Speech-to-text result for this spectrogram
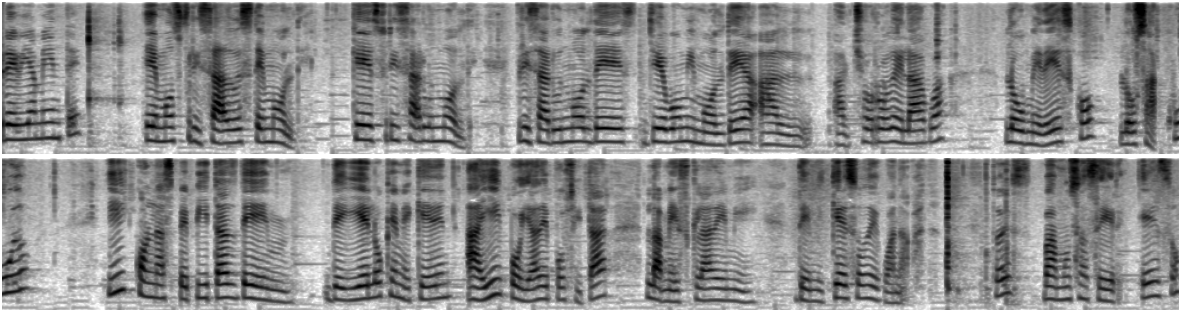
Previamente hemos frizado este molde. ¿Qué es frizar un molde? Frizar un molde es, llevo mi molde al, chorro del agua, lo humedezco, lo sacudo y con las pepitas de, de, hielo que me queden, ahí voy a depositar la mezcla de mi, de mi queso de guanábana. Entonces vamos a hacer eso.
